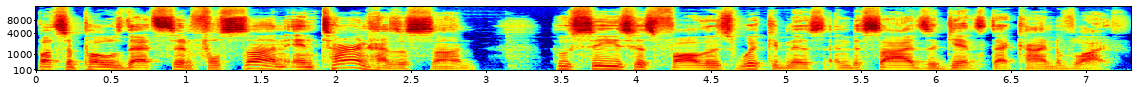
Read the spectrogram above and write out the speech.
But suppose that sinful son in turn has a son who sees his father's wickedness and decides against that kind of life.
